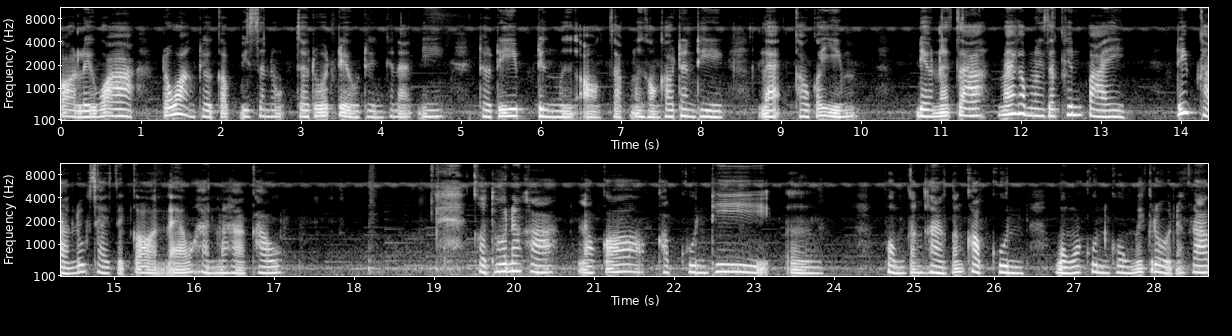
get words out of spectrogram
ก่อนเลยว่า ระหว่างเธอกับวิษณุจะรวดเร็วถึงขนาดนี้ เธอรีบดึงมือออกจากมือของเขาทันที และเขาก็ยิ้ม เดี๋ยวนะจ๊ะ แม่กำลังจะขึ้นไป รีบขานลูกชายเสียก่อนแล้วหันมาหาเขา ขอโทษนะคะ แล้วก็ขอบคุณที่เออผมต่างหากต้องขอบคุณ หวังว่าคุณคงไม่โกรธนะครับ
